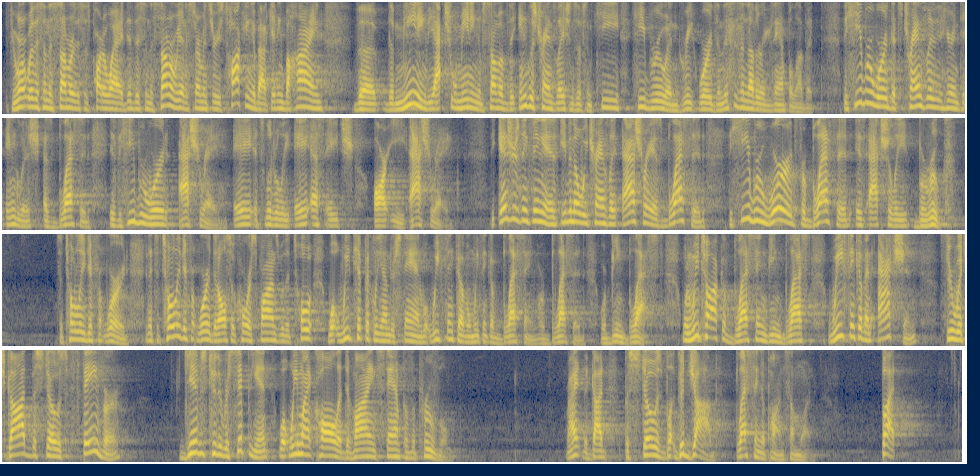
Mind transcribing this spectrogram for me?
If you weren't with us in the summer, this is part of why I did this in the summer. We had a sermon series talking about getting behind the, the meaning, the actual meaning of some of the English translations of some key Hebrew and Greek words, and this is another example of it. The Hebrew word that's translated here into English as blessed is the Hebrew word ashrei. A, it's literally A S H R E, ashrei. The interesting thing is, even though we translate ashrei as blessed, the Hebrew word for blessed is actually baruch. It's a totally different word. And it's a totally different word that also corresponds with to- what we typically understand, what we think of when we think of blessing or blessed or being blessed. When we talk of blessing, being blessed, we think of an action through which God bestows favor, gives to the recipient what we might call a divine stamp of approval. Right? That God bestows, good job, blessing upon someone. But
